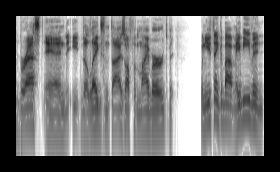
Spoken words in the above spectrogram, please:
breast and eat the legs and thighs off of my birds, but when you think about maybe even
